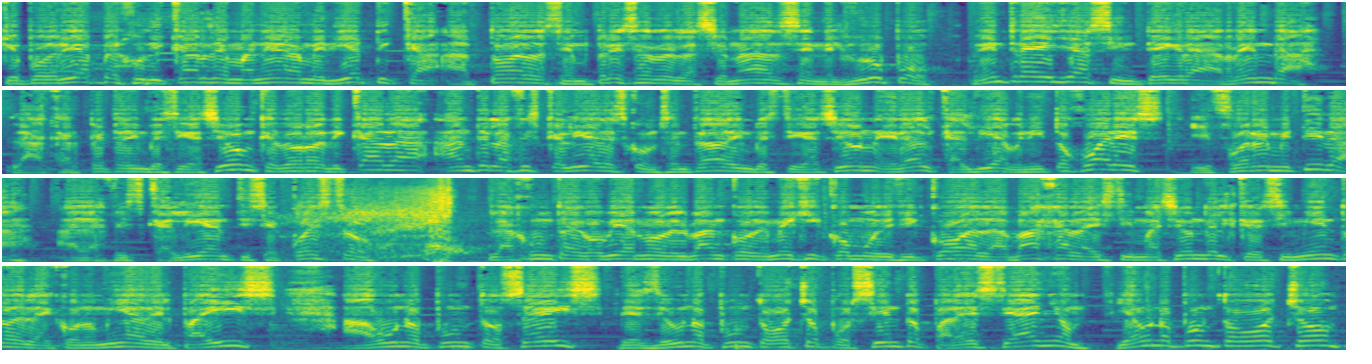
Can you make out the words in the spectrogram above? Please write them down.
que podría perjudicar de manera mediática a todas las empresas relacionadas en el grupo. Entre ellas integra Arrenda. La carpeta de investigación quedó radicada ante la Fiscalía Desconcentrada de Investigación en la Alcaldía Benito Juárez y fue remitida a la Fiscalía Antisecuestro. La Junta de Gobierno del Banco de México modificó a la baja la estimación del crecimiento de la economía del país a 1.6 desde 1.8% para este año y a 1.8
